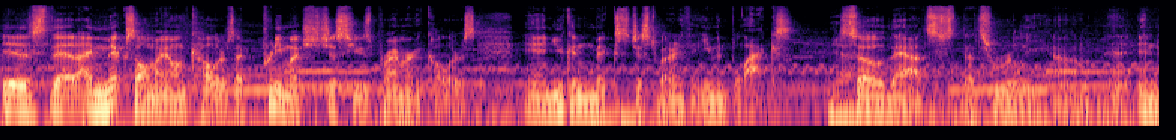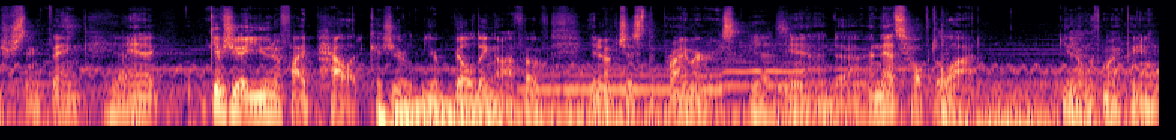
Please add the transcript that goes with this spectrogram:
is that I mix all my own colors. I pretty much just use primary colors, and you can mix just about anything, even blacks. So that's that's really um, an interesting thing, and it gives you a unified palette because you're you're building off of you know just the primaries. Yes. And uh, and that's helped a lot, you know, with my painting.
